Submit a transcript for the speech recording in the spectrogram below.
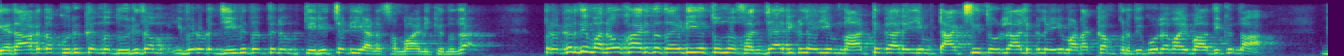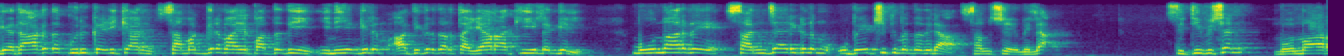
ഗതാഗത കുരുക്കെന്ന ദുരിതം ഇവരുടെ ജീവിതത്തിനും തിരിച്ചടിയാണ് സമ്മാനിക്കുന്നത്. പ്രകൃതി മനോഹാരിത തേടിയെത്തുന്ന സഞ്ചാരികളെയും നാട്ടുകാരെയും ടാക്സി തൊഴിലാളികളെയും അടക്കം പ്രതികൂലമായി ബാധിക്കുന്ന ഗതാഗത കുരുക്കഴിക്കാൻ സമഗ്രമായ പദ്ധതി ഇനിയെങ്കിലും അധികൃതർ തയ്യാറാക്കിയില്ലെങ്കിൽ മൂന്നാറിനെ സഞ്ചാരികളും ഉപേക്ഷിക്കുമെന്നതിന് സംശയമില്ല. City vision Munnar.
